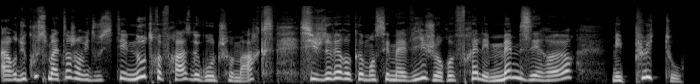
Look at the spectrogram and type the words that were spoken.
alors du coup, ce matin, j'ai envie de vous citer une autre phrase de Groucho Marx. Si je devais recommencer ma vie, je referais les mêmes erreurs, mais plus tôt.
